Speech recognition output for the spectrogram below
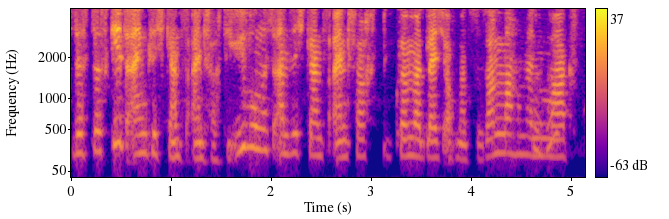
das, das geht eigentlich ganz einfach. Die Übung ist an sich ganz einfach. Die können wir gleich auch mal zusammen machen, wenn mhm. du magst.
